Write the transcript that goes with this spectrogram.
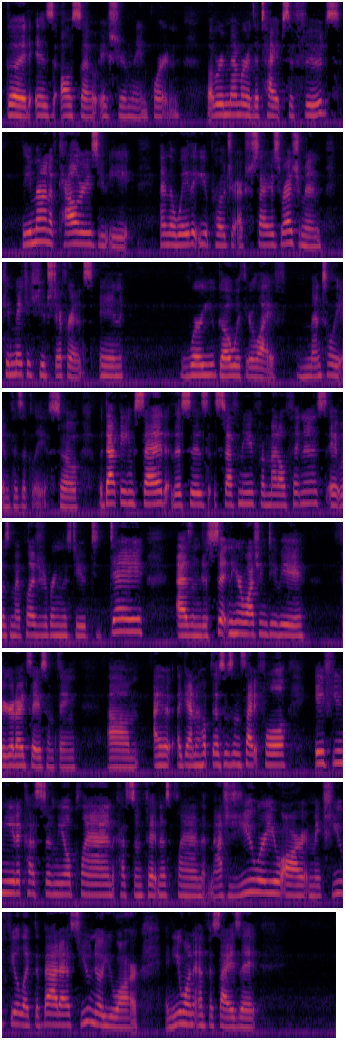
good is also extremely important. But remember the types of foods, the amount of calories you eat, and the way that you approach your exercise regimen can make a huge difference in where you go with your life, mentally and physically. So, with that being said, this is Stephanie from Metal Fitness. It was my pleasure to bring this to you today as I'm just sitting here watching TV. Figured I'd say something. Um, I again, I hope this was insightful. If you need a custom meal plan, a custom fitness plan that matches you where you are, it makes you feel like the badass you know you are, and you want to emphasize it,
